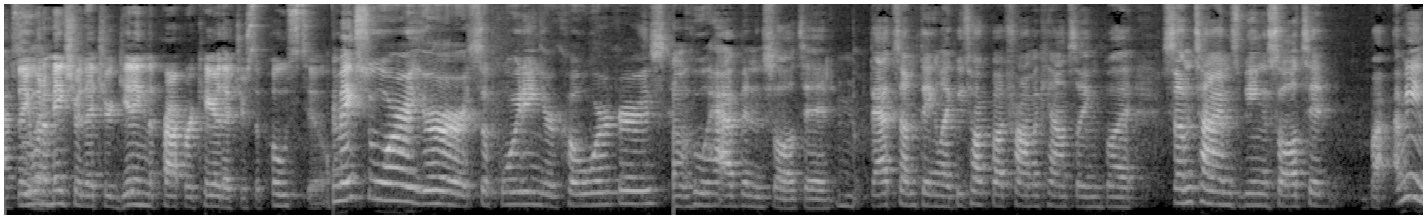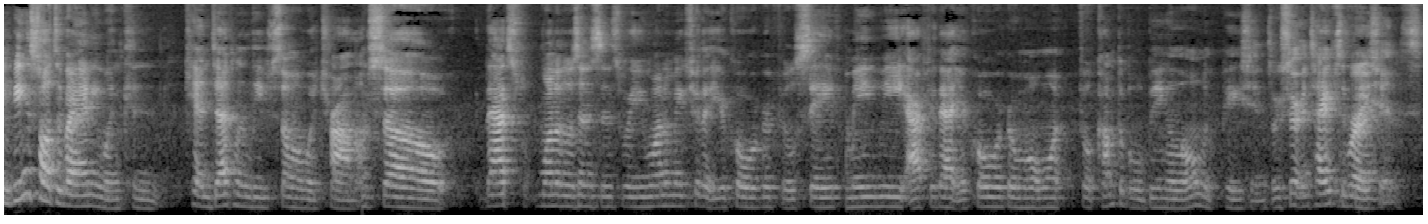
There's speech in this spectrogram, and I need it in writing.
Absolutely. So you want to make sure that you're getting the proper care that you're supposed to. Make sure you're supporting your coworkers um, who have been assaulted. That's something like we talked about trauma counseling, but sometimes being assaulted by I mean being assaulted by anyone can can definitely leave someone with trauma. So that's one of those instances where you want to make sure that your coworker feels safe. Maybe after that, your coworker won't want feel comfortable being alone with patients or certain types of Right. patients.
